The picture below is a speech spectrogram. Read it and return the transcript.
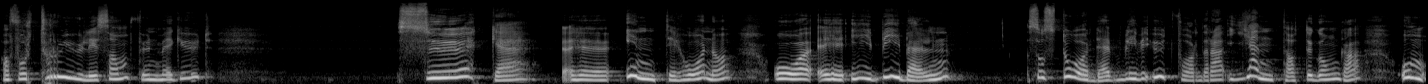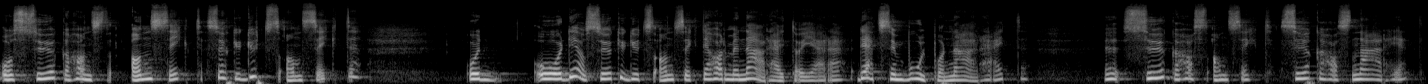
ha fortrulig samfunn med Gud, søke eh, inn til Håna. Og eh, i Bibelen så står det, blir vi utfordra gjentatte ganger om å søke Hans ansikt, søke Guds ansikt. Og, og, det å søke Guds ansikt, det har med nærhet å gjøre. Det er et symbol på nærhet. Eh, søke Hans ansikt, søke Hans nærhet.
